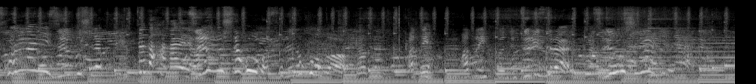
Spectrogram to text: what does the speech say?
そんなにズームしなくてただ離れよズームした方がそれの方があとあと1分で釣りづらいズームしないで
